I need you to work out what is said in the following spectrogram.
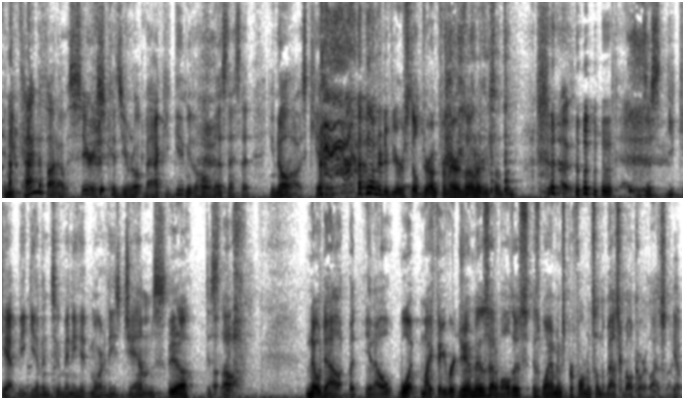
and you kind of thought I was serious because you wrote back, you gave me the whole list, and I said, you know, I was kidding. I wondered if you were still drunk from Arizona or something. just you can't be given too many more of these gems. Yeah. Just oh, like. Oh, no doubt. But, you know, what my favorite gem is out of all this is Wyoming's performance on the basketball court last night. Yep.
